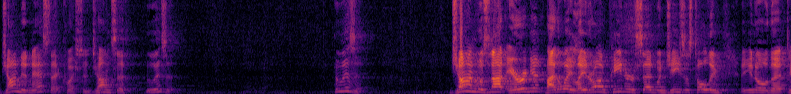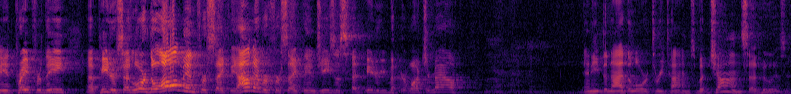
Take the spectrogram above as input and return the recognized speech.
John didn't ask that question. John said, Who is it? Who is it? John was not arrogant. By the way, later on, Peter said when Jesus told him, you know, that he had prayed for thee, uh, Peter said, Lord, though all men forsake thee, I'll never forsake thee. And Jesus said, Peter, you better watch your mouth and he denied the Lord three times. But John said, Who is it?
